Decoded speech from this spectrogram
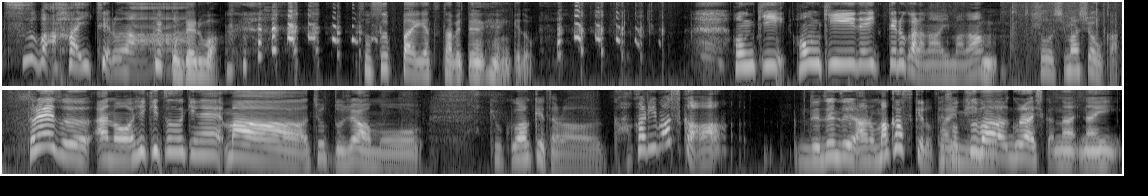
唾吐いてるな。結構出るわ。そう酸っぱいやつ食べてへんけど。本気。本気で言ってるからな今な、うん。そうしましょうか。とりあえずあの引き続きねまあちょっとじゃあもう曲開けたら測りますか？で全然あの任すけどタイミングは。唾ぐらいしかないない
